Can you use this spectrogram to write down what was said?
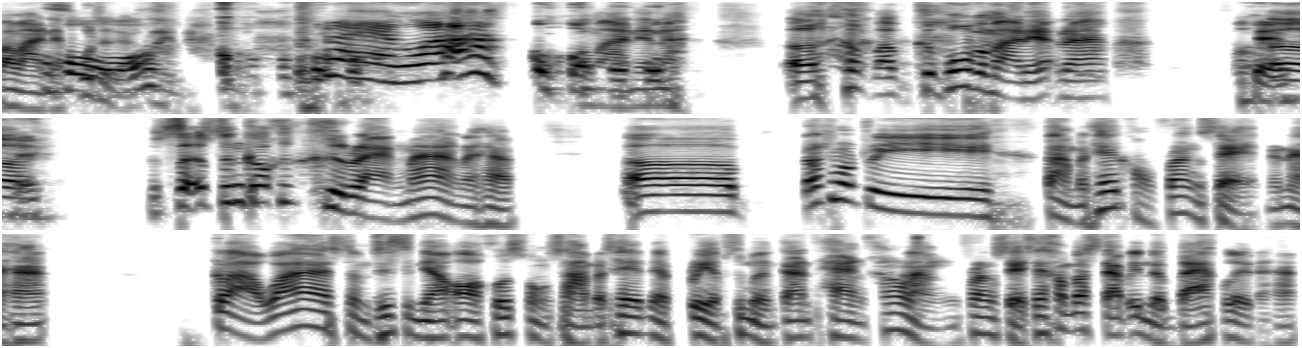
ประมาณเนี้ยโอ้พูดโหถึงอังกฤษนะแรงมากประมาณเนี้ยนะเออคือพูดประมาณเนี้ยนะโอเคเออซึ่งซึ่งก็คือแรงมากนะครับ เอ่อรัฐมนตรีต่างประเทศของฝรั่งเศสเนยนะฮะ กล่าวว่าสนธิสัญญาออคุสของสามประเทศเนี่ยเปรียบเสมือนการแทงข้างหลังฝรั่งเศสใช้คำว่า stab in the back เลยนะฮะ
